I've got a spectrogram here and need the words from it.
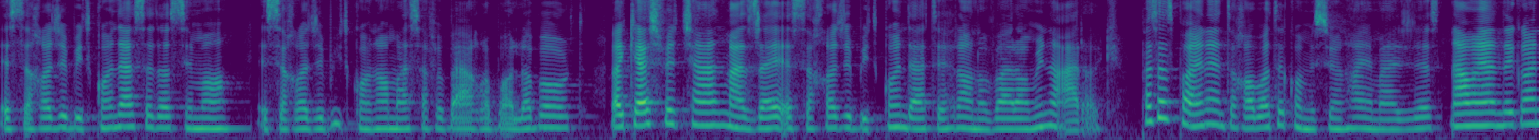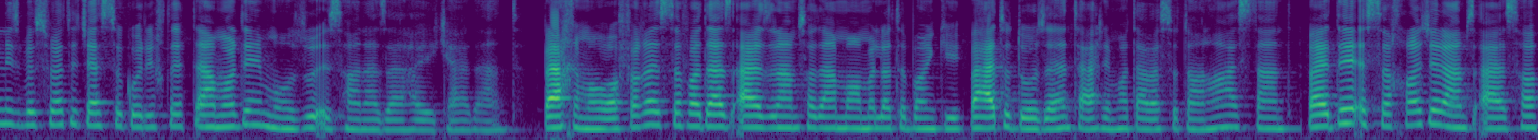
استخراج بیت کوین در صدا سیما استخراج بیت کوین ها مصرف برق را بالا برد و کشف چند مزرعه استخراج بیت کوین در تهران و ورامین و عراق. پس از پایان انتخابات کمیسیون های مجلس نمایندگان نیز به صورت جست و گریخته در مورد این موضوع اظهار نظرهایی کردند. برخی موافق استفاده از ارز رمزها در معاملات بانکی و حتی دور زدن تحریم ها توسط آنها هستند و عده استخراج رمز ارزها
